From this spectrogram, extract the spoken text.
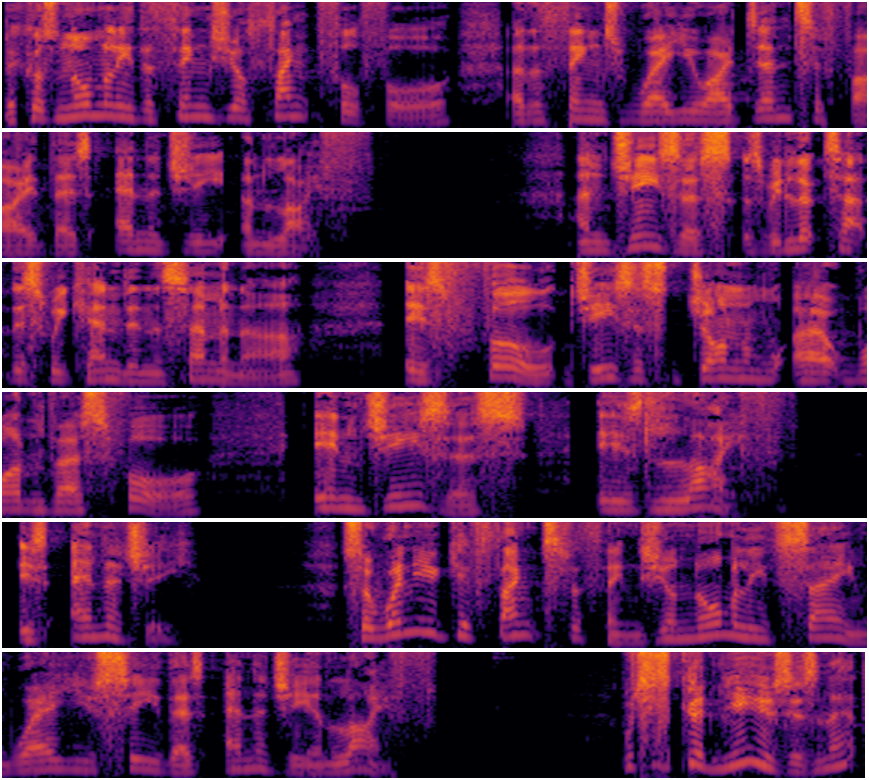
Because normally the things you're thankful for are the things where you identify there's energy and life. And Jesus, as we looked at this weekend in the seminar, is full. Jesus, John uh, 1, verse 4, in Jesus is life, is energy. So when you give thanks for things, you're normally saying where you see there's energy and life, which is good news, isn't it?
